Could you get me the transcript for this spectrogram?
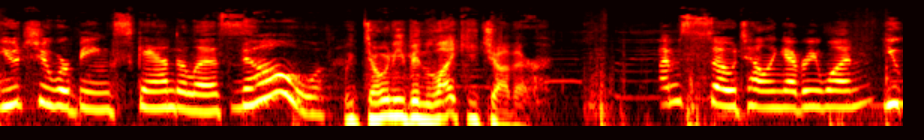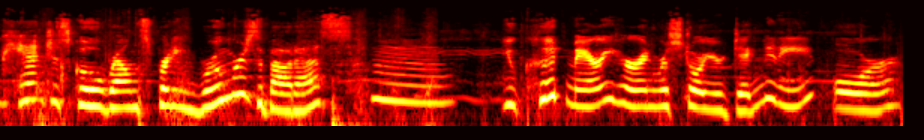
You two were being scandalous. No! We don't even like each other. I'm so telling everyone. You can't just go around spreading rumors about us. Hmm. You could marry her and restore your dignity, or...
